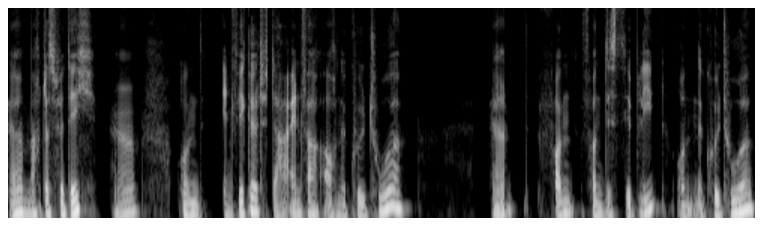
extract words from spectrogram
ja, mach das für dich ja, und entwickelt da einfach auch eine Kultur ja, von, von Disziplin und eine Kultur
